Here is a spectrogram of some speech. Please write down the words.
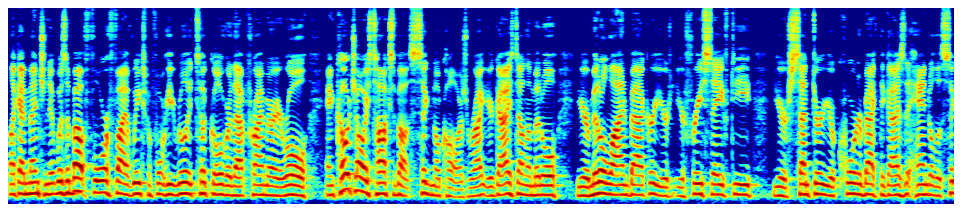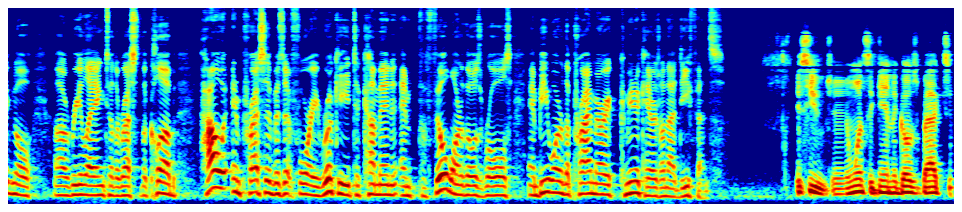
like I mentioned, it was about four or five weeks before he really took over that primary role. And coach always talks about signal callers, right? Your guys down the middle, your middle linebacker, your your free safety, your center, your quarterback, the guys that handle the signal uh, relaying to the rest of the club. How impressive is it for a rookie to come in and fulfill one of those roles and be one of the primary communicators on that defense? It's huge, and once again, it goes back to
